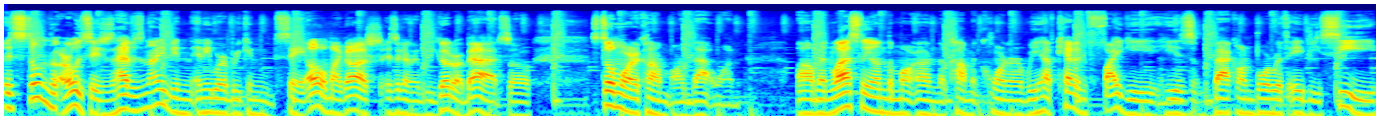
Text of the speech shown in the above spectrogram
it's still in the early stages. I have- It's not even anywhere we can say, oh my gosh, is it going to be good or bad? So still more to come on that one. Um, and lastly, on the mar- on the comment corner, we have Kevin Feige. He's back on board with ABC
